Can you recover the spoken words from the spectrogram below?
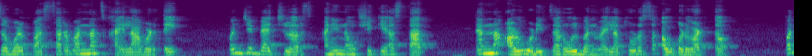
जवळपास सर्वांनाच खायला आवडते. पण जे बॅचलर्स आणि नवशिके असतात त्यांना आळूवडीचा रोल बनवायला थोडंसं अवघड वाटतं. पण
